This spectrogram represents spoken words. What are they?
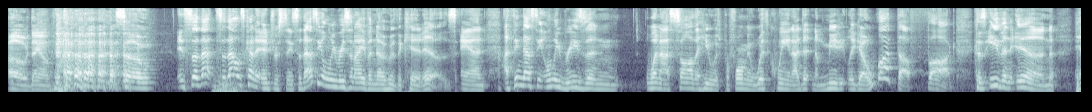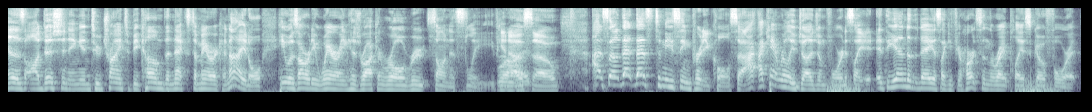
Oh damn! so and so that so that was kind of interesting. So that's the only reason I even know who the kid is, and I think that's the only reason when I saw that he was performing with Queen, I didn't immediately go, "What the fuck?" Because even in his auditioning into trying to become the next American Idol, he was already wearing his rock and roll roots on his sleeve, you know. So, I, so that that's to me seemed pretty cool. So I, I can't really judge him for it. It's like at the end of the day, it's like if your heart's in the right place, go for it.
